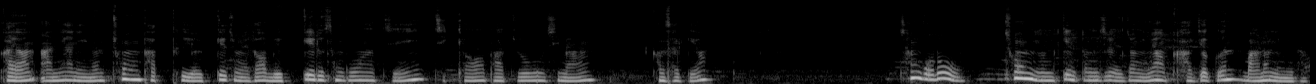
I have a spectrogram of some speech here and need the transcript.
과연 아니아니는 총 다트 10개 중에서 몇 개를 성공할지 지켜봐 주시면 감사할게요. 참고로 총 10개를 던질 예정이면 가격은 만원입니다.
